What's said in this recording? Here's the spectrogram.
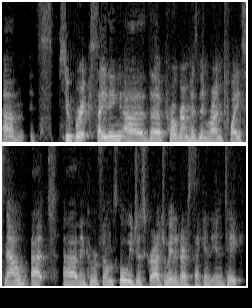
Um, it's super exciting. Uh, the program has been run twice now at uh, Vancouver Film School. We just graduated our second intake,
